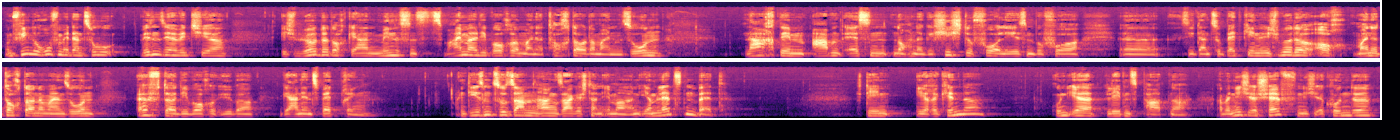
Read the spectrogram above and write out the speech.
Und viele rufen mir dann zu, wissen Sie, Herr Wittier, ich würde doch gern mindestens zweimal die Woche meiner Tochter oder meinem Sohn nach dem Abendessen noch eine Geschichte vorlesen, bevor äh, sie dann zu Bett gehen. Ich würde auch meine Tochter oder meinen Sohn öfter die Woche über gerne ins Bett bringen. In diesem Zusammenhang sage ich dann immer, an ihrem letzten Bett stehen ihre Kinder und ihr Lebenspartner, aber nicht ihr Chef, nicht ihr Kunde,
